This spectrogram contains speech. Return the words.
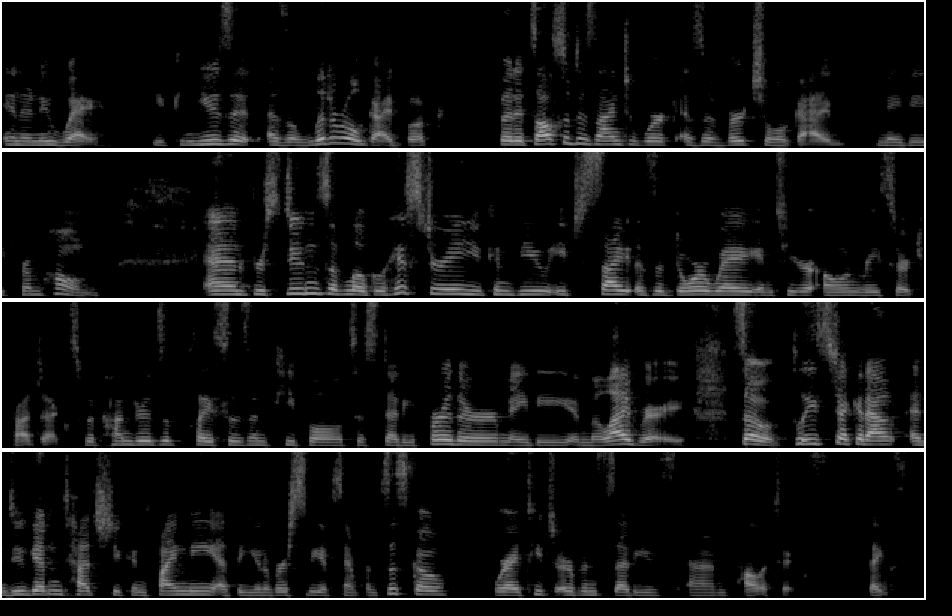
in a new way. You can use it as a literal guidebook, but it's also designed to work as a virtual guide, maybe from home. And for students of local history, you can view each site as a doorway into your own research projects with hundreds of places and people to study further, maybe in the library. So please check it out and do get in touch. You can find me at the University of San Francisco, where I teach urban studies and politics. Thanks.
